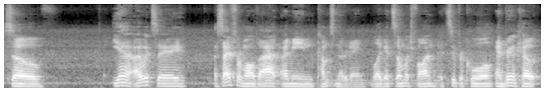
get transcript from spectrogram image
So, yeah, I would say, aside from all that, I mean, come to Notre Dame. Like, it's so much fun. It's super cool. And bring a coat.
